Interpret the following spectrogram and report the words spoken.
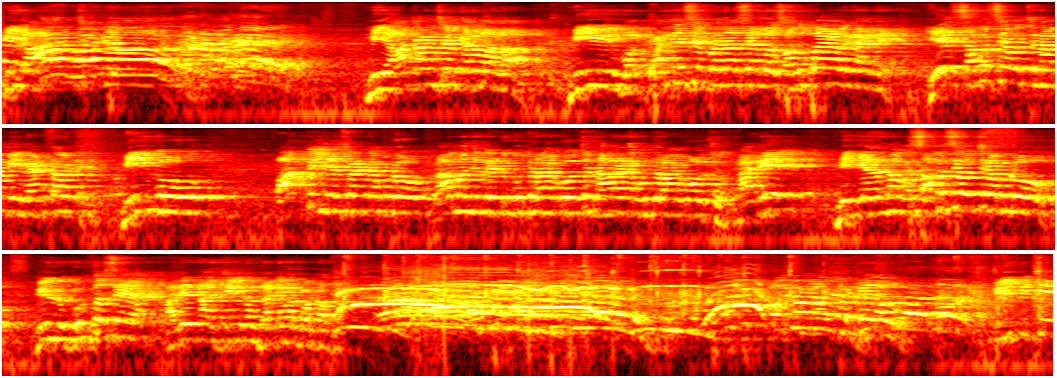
మీ ఆకాంక్ష మీ ఆకాంక్షలు కలవాలా మీ పనిచేసే ప్రదేశాల్లో సదుపాయాలు కానీ ఏ సమస్య వచ్చినా మీ వెంట ఉండి- మీకు పార్టీలు చేసుకునేటప్పుడు రామంజన్ రెడ్డి గుర్తు రాకపోవచ్చు నారాయణ గుర్తు రాకపోవచ్చు కానీ మీకు ఏదైనా ఒక సమస్య వచ్చినప్పుడు వీళ్ళు గుర్తొస్తే అదే నా జీవితం ధన్యవాదాలు పిలిపించి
